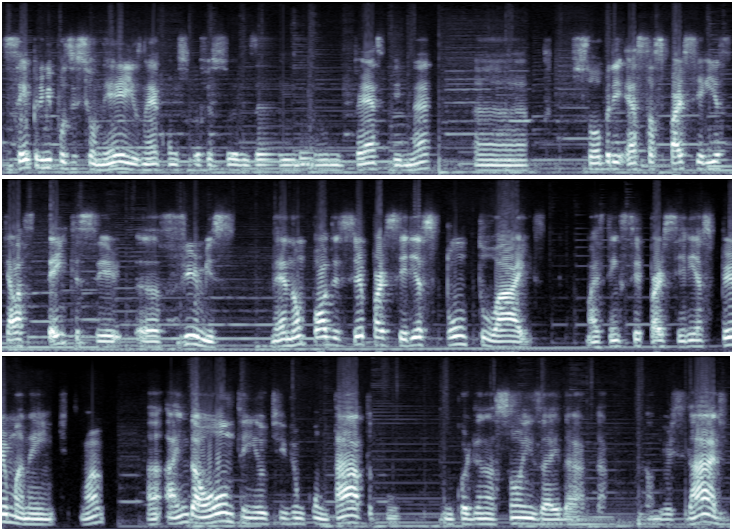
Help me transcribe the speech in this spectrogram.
sempre me posicionei, né, com os professores da Unifesp, né, uh, sobre essas parcerias que elas têm que ser firmes, né, não podem ser parcerias pontuais, mas tem que ser parcerias permanentes. Né? ainda ontem eu tive um contato com, com coordenações aí da, da da universidade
